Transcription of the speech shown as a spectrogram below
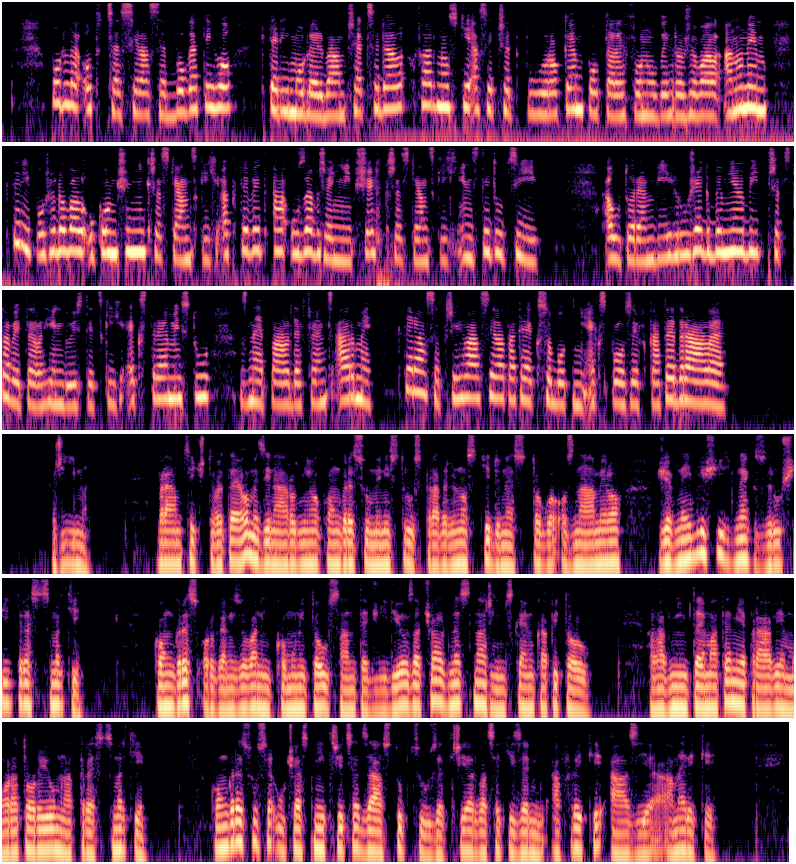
Podle otce Silase Bogatyho, který modlitbám předsedal, farnosti asi před půl rokem po telefonu vyhrožoval anonym, který požadoval ukončení křesťanských aktivit a uzavření všech křesťanských institucí. Autorem výhružek by měl být představitel hinduistických extrémistů z Nepal Defense Army, která se přihlásila také k sobotní explozi v katedrále. Řím. V rámci čtvrtého Mezinárodního kongresu ministrů spravedlnosti dnes Togo oznámilo, že v nejbližších dnech zruší trest smrti. Kongres organizovaný komunitou Sant'Egidio začal dnes na římském kapitolu. Hlavním tématem je právě moratorium na trest smrti. Kongresu se účastní 30 zástupců ze 23 zemí Afriky, Ázie a Ameriky.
